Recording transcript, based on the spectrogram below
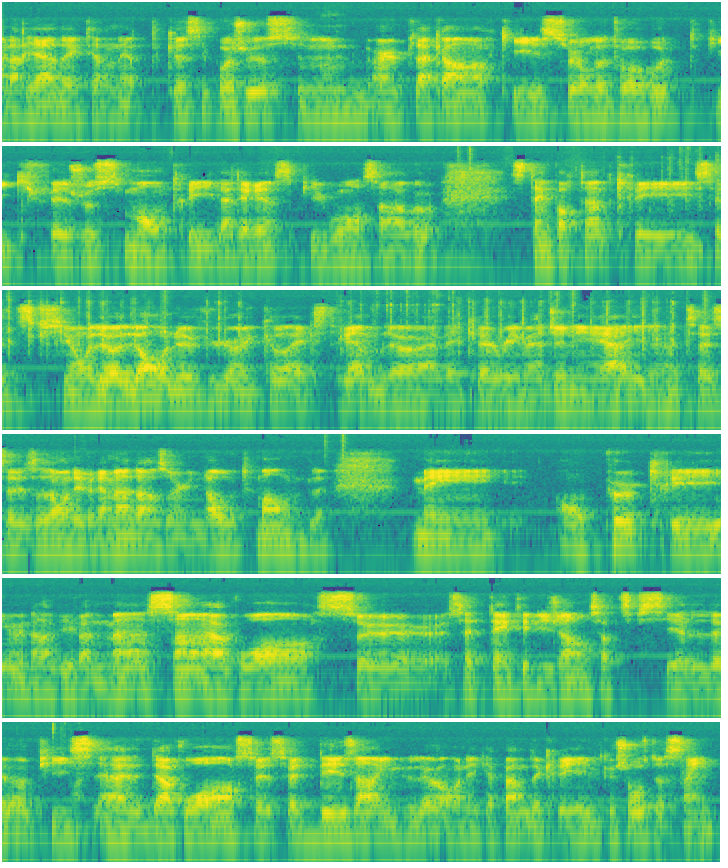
en arrière d'Internet, que c'est pas juste une- un placard qui est sur l'autoroute puis qui fait juste montrer l'adresse puis où on s'en va. C'est important de créer cette discussion-là. Là, on a vu un cas extrême là, avec euh, Reimagine AI. là. On est vraiment dans un autre monde. là. Mais on peut créer un environnement sans avoir ce- cette intelligence artificielle-là, puis d'avoir ce, ce design-là, on est capable de créer quelque chose de simple,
